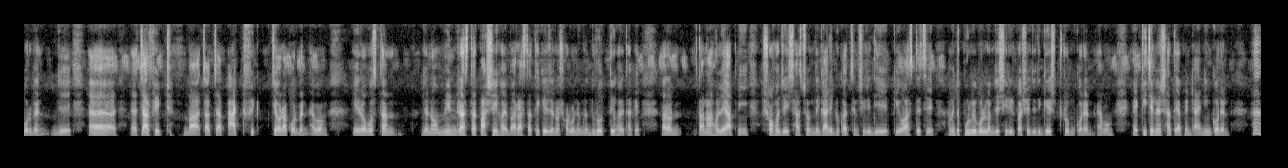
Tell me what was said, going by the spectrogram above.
করবেন যে চার ফিট বা চার চার আট ফিট চেওড়া করবেন, এবং এর অবস্থান যেন মেন রাস্তার পাশেই হয় বা রাস্তা থেকে যেন সর্বনিম্ন দূরত্বে হয়ে থাকে। কারণ তা না হলে আপনি সহজেই স্বাচ্ছন্দ্যে গাড়ি ঢুকাচ্ছেন, সিঁড়ি দিয়ে কেউ আসতেছে। আমি তো পূর্বে বললাম যে সিঁড়ির পাশে যদি গেস্ট রুম করেন এবং কিচেনের সাথে আপনি ডাইনিং করেন হ্যাঁ?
